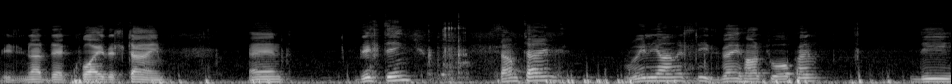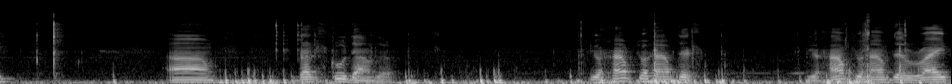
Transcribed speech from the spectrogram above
it's not the quietest time. And this thing, sometimes, really honestly, it's very hard to open the um, that screw down there. You have to have this. You have to have the right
